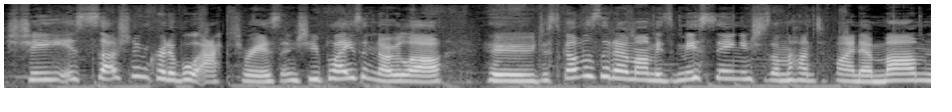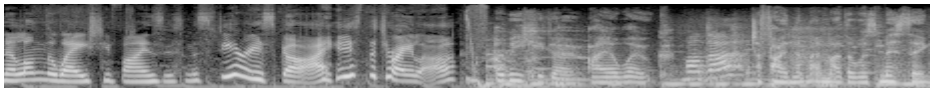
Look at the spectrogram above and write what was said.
She is such an incredible actress and she plays Enola who discovers that her mum is missing and she's on the hunt to find her mum. And along the way, she finds this mysterious guy. Here's the trailer. A week ago, I awoke. Mother? To find that my mother was missing,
